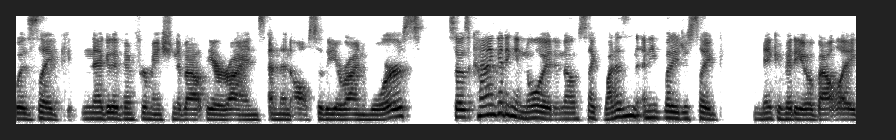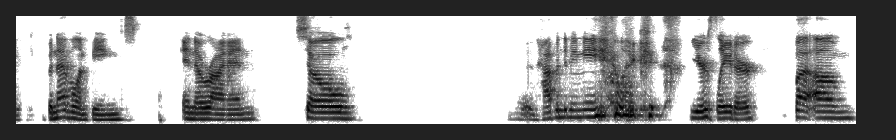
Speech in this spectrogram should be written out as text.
was like negative information about the Orions and then also the Orion Wars. So I was kind of getting annoyed, and I was like, why doesn't anybody just like make a video about like benevolent beings in Orion. So it happened to be me like years later. But um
